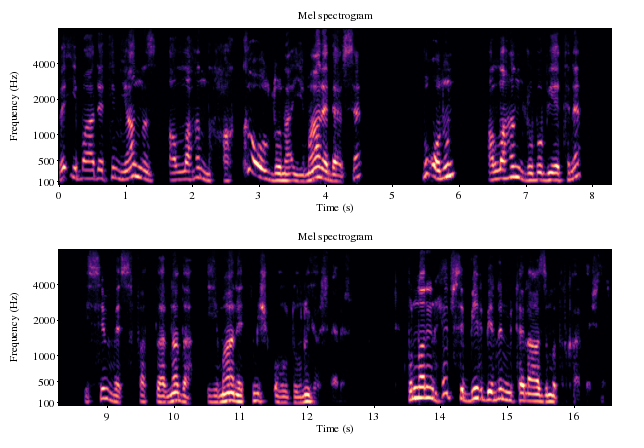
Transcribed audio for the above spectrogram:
ve ibadetin yalnız Allah'ın hakkı olduğuna iman ederse bu onun Allah'ın rububiyetine, isim ve sıfatlarına da iman etmiş olduğunu gösterir. Bunların hepsi birbirinin mütelazımıdır kardeşler.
